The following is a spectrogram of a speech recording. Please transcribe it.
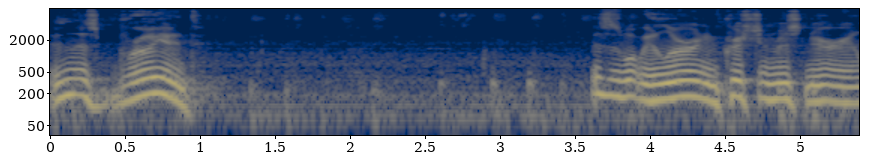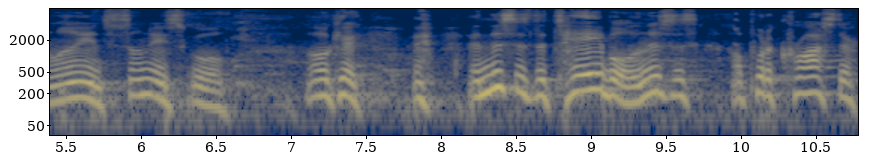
Isn't this brilliant? This is what we learned in Christian Missionary Alliance Sunday School. Okay, and this is the table, and this is, I'll put a cross there.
